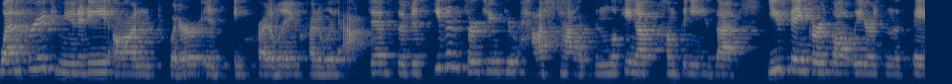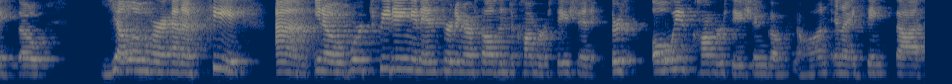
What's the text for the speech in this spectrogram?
Web3 community on Twitter is incredibly, incredibly active. So just even searching through hashtags and looking up companies that you think are thought leaders in the space. So Yellow Heart NFT, um, you know, we're tweeting and inserting ourselves into conversation. There's always conversation going on. And I think that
